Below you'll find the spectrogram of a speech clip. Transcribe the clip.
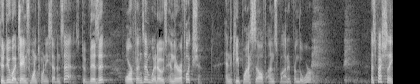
to do what James 1:27 says, to visit orphans and widows in their affliction and to keep myself unspotted from the world. Especially,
